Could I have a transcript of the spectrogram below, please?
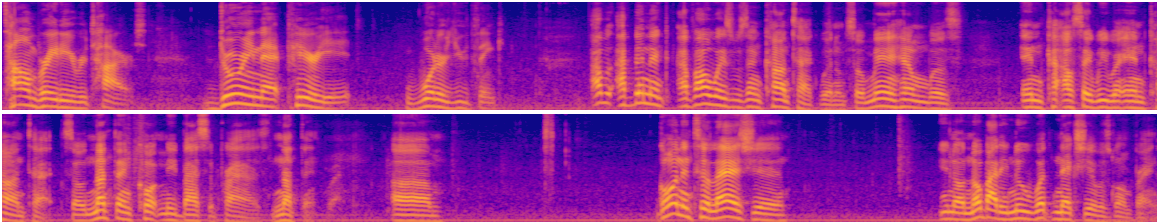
Tom Brady retires. During that period, what are you thinking? I, I've been in, I've always was in contact with him. So me and him was in, I'll say we were in contact. So nothing caught me by surprise. Nothing. Right. Um, going into last year, you know, nobody knew what next year was going to bring.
